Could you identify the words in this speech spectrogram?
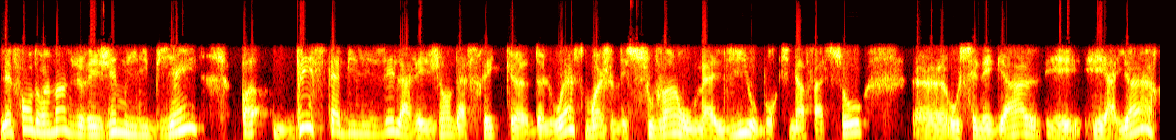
l'effondrement du régime libyen a déstabilisé la région d'Afrique de l'Ouest. Moi, je vais souvent au Mali, au Burkina Faso, euh, au Sénégal et, et ailleurs,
